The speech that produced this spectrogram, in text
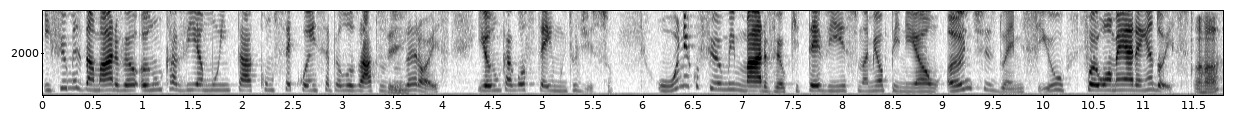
Em filmes da Marvel, eu nunca via muita consequência pelos atos Sim. dos heróis. E eu nunca gostei muito disso. O único filme Marvel que teve isso, na minha opinião, antes do MCU, foi o Homem-Aranha 2. Aham.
